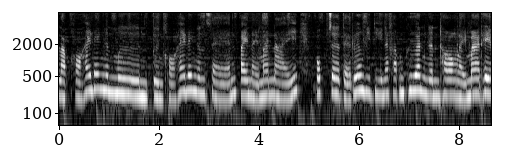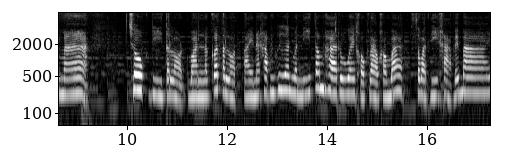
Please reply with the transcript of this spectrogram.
หลับขอให้ได้เงินหมื่น ตื่นขอให้ได้เงินแสน ไปไหนมาไหน พบเจอแต่เรื่องดีๆนะคะเพื่อนๆ เงินทองไหลมาเทมา โชคดีตลอดวันแล้วก็ตลอดไปนะคะเพื่อนๆ วันนี้ตั้มพารวยขอกล่าวคำว่า สวัสดีค่ะ บ๊ายบาย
